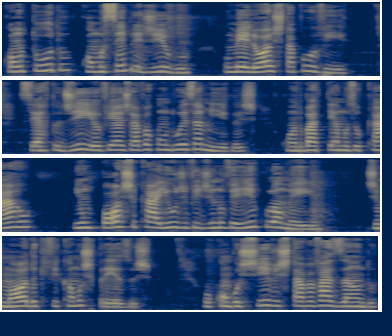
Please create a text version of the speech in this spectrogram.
Contudo, como sempre digo, o melhor está por vir. Certo dia eu viajava com duas amigas. Quando batemos o carro e um poste caiu dividindo o veículo ao meio, de modo que ficamos presos. O combustível estava vazando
